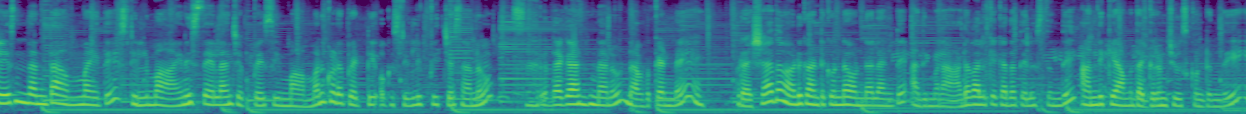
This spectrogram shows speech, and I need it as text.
చేసిందంతా అమ్మ అయితే స్టిల్ మా ఆయన ఇస్తే ఎలా అని చెప్పేసి మా అమ్మను కూడా పెట్టి ఒక స్టిల్ ఇప్పించేశాను సరదాగా అంటున్నాను. నవ్వకండే. ప్రసాదం అడుగు అంటకుండా ఉండాలంటే అది మన ఆడవాళ్ళకే కదా తెలుస్తుంది. అందుకే ఆమె దగ్గర చూసుకుంటుంది.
